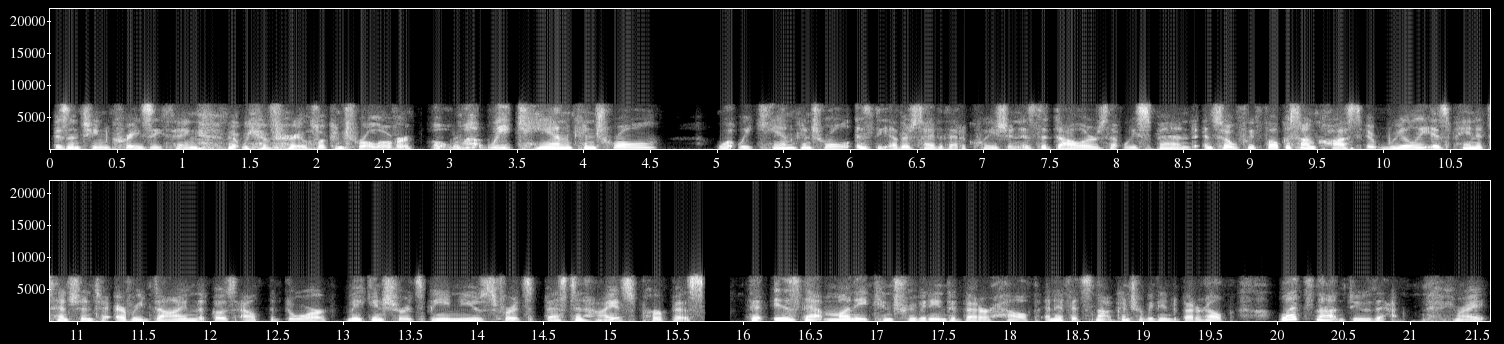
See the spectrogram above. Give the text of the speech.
Byzantine crazy thing that we have very little control over. But what we can control what we can control is the other side of that equation, is the dollars that we spend. And so if we focus on cost, it really is paying attention to every dime that goes out the door, making sure it's being used for its best and highest purpose that is that money contributing to better health? And if it's not contributing to better health, let's not do that, right?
